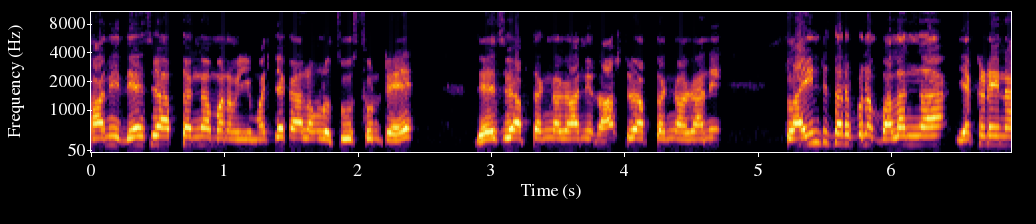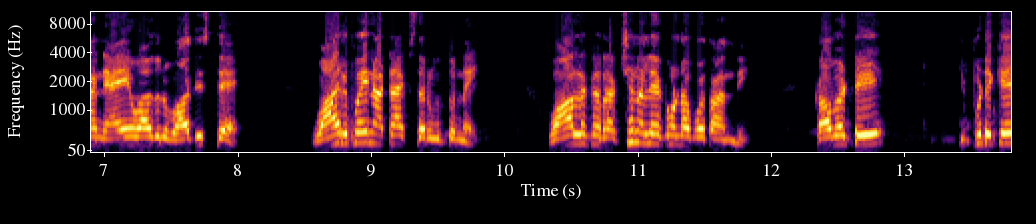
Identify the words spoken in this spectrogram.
కానీ దేశవ్యాప్తంగా మనం ఈ మధ్యకాలంలో చూస్తుంటే దేశవ్యాప్తంగా కానీ రాష్ట్ర వ్యాప్తంగా కానీ క్లయింట్ తరపున బలంగా ఎక్కడైనా న్యాయవాదులు వాదిస్తే వారిపైన అటాక్స్ జరుగుతున్నాయి. వాళ్ళకి రక్షణ లేకుండా పోతుంది. కాబట్టి ఇప్పటికే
